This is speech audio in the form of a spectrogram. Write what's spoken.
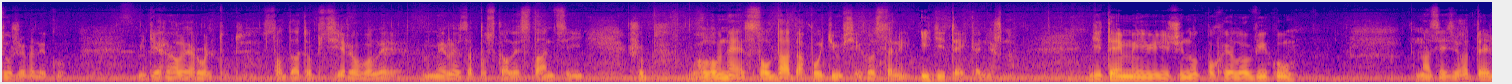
дуже велику, відіграли роль тут. Солдат обстірували, мили, запускали станції, щоб головне солдат, а потім всіх остальних. І дітей, звісно. Дітей ми і жінок похилого віку. У нас є готель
